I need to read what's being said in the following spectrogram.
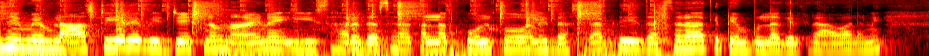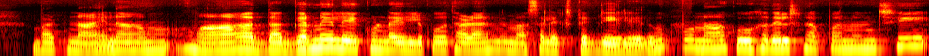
నేను మేము లాస్ట్ ఇయరే విజ్ చేసినాం. నాయన ఈసారి దసరా కల్లా కోలుకోవాలి. దసరాకి దసరాకి టెంపుల్ దగ్గరికి రావాలని. బట్ నాయన మా దగ్గరనే లేకుండా వెళ్ళిపోతాడని మేము అసలు ఎక్స్పెక్ట్ చేయలేదు. నాకు ఊహ తెలిసినప్పటి నుంచి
